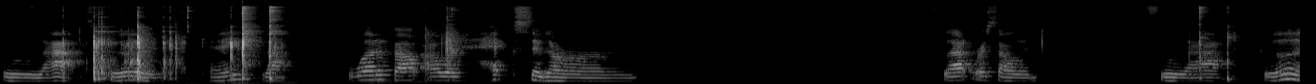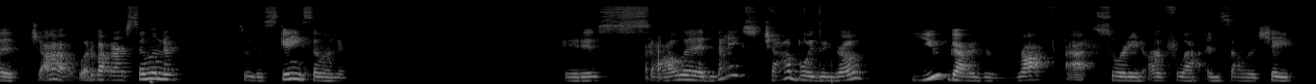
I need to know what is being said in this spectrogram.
Flat. Good. Okay. Flat. What about our hexagon? Flat or solid? Flat. Good job. What about our cylinder? This one's a skinny cylinder. It is solid. Nice job, boys and girls. You guys rock at sorting our flat and solid shapes.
